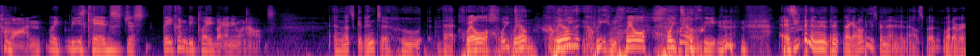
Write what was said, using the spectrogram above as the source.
come on, like these kids just they couldn't be played by anyone else. And let's get into who that Will is. Wheaton. Will Wil Wheaton. Will Hoyton. Wil Wheaton, Has he been in anything? Like I don't think he's been in anything else, but whatever.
